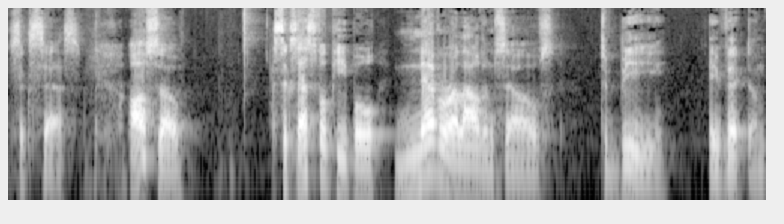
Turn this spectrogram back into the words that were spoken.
success. Also, successful people never allow themselves to be a victim.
